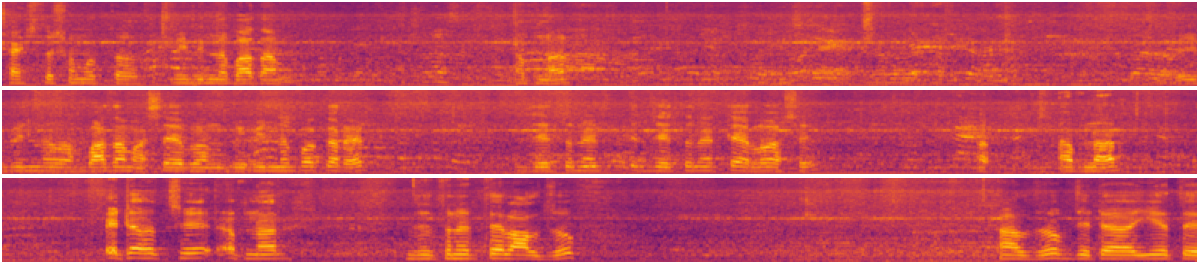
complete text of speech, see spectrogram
স্বাস্থ্যসম্মত বিভিন্ন বাদাম আপনার। বিভিন্ন বাদাম আছে এবং বিভিন্ন প্রকারের জেতুনের জেতুনের তেলও আছে। আপনার, এটা হচ্ছে আপনার জেতুনের তেল আলজোফ। আলজোফ যেটা ইয়েতে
